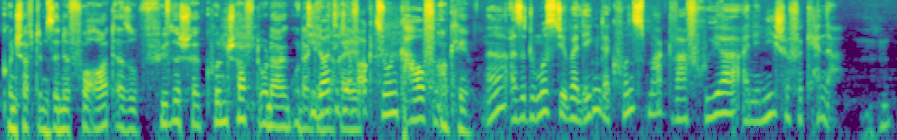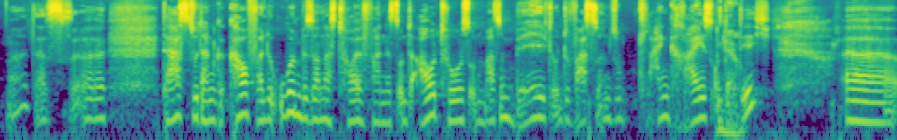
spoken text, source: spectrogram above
Kundschaft im Sinne vor Ort, also physische Kundschaft oder oder Die generell? Leute, die auf Auktionen kaufen. Okay. Ne? Also du musst dir überlegen, der Kunstmarkt war früher eine Nische für Kenner. Mhm. Das, äh, da hast du dann gekauft, weil du Uhren besonders toll fandest und Autos und mal so ein Bild und du warst so in so einem kleinen Kreis unter ja. dich äh,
